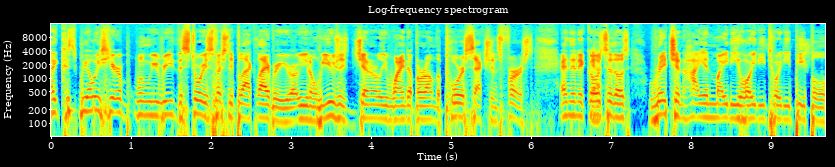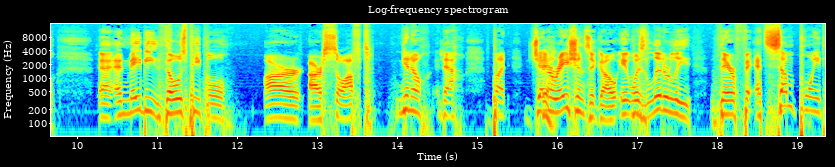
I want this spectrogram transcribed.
because we always hear when we read the stories, especially Black Library, you're, know, we usually generally wind up around the poor sections first, and then it goes Yeah. to those rich and high and mighty, hoity-toity people, and maybe those people are are soft, you know, now. But generations ago, it was literally their. Fa- at some point,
